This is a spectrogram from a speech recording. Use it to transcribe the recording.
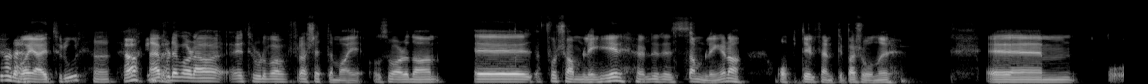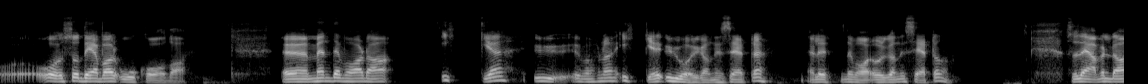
gjør det. hva jeg tror. Ja. Nei, for det var da, jeg tror det var fra 6. mai. Og så var det da eh, forsamlinger, eller samlinger, da, opp til 50 personer. Eh, og, og, så det var OK, da. Eh, men det var da ikke, u, noe? ikke uorganiserte. Eller det var organiserte, da. Så det er vel da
